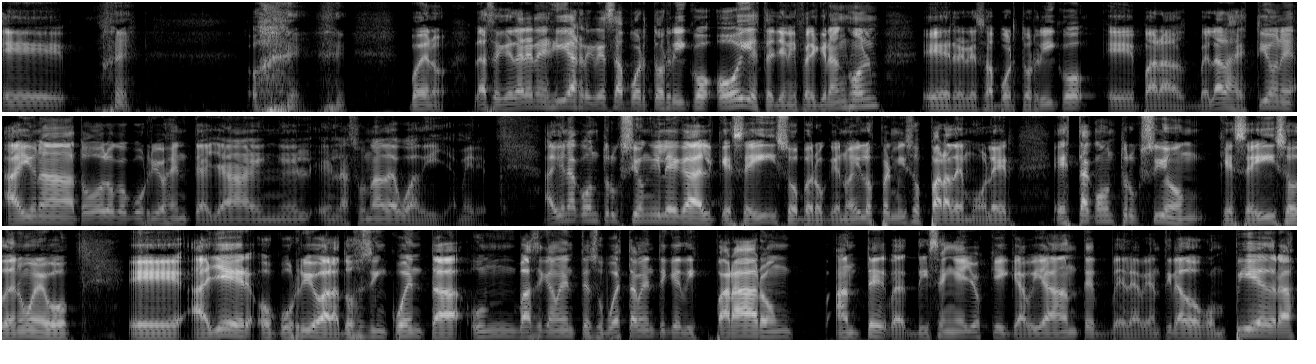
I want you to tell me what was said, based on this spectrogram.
eh. Bueno, la secretaria de Energía regresa a Puerto Rico hoy. Está Jennifer Granholm. Eh, regresó a Puerto Rico eh, para ver las gestiones. Hay una todo lo que ocurrió, gente, allá en, el, en la zona de Aguadilla. Mire, hay una construcción ilegal que se hizo, pero que no hay los permisos para demoler. Esta construcción que se hizo de nuevo eh, ayer ocurrió a las 12.50. Un, básicamente, supuestamente que dispararon antes, dicen ellos que, que había antes, le habían tirado con piedra,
